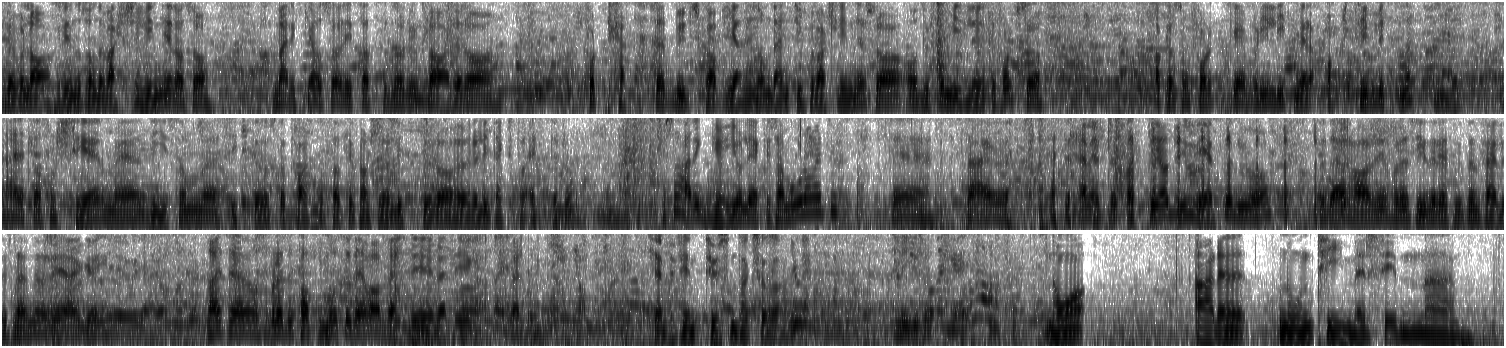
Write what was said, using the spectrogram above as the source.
Prøve å lage det i noen sånne verselinjer. Og så merker jeg også litt at når du klarer å fortette et budskap gjennom den type vertslinjer, og du formidler det til folk, så akkurat som folk eh, blir litt mer aktivt lyttende. Det er et eller annet som skjer med de som eh, sitter og skal ta imot, at de kanskje lytter og hører litt ekstra etter, tror jeg. Og så er det gøy å leke seg med ord, da, vet du. Det, det er artig. Ja, du vet det, du òg. Så der har vi, for å si det rett ut, en fellesnevner, og det er gøy. Nei, så jeg, også ble det tatt imot, og det var veldig, veldig, veldig ja. Kjempefint. Tusen takk skal du ha. Likeså. Nå er det noen timer siden eh,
